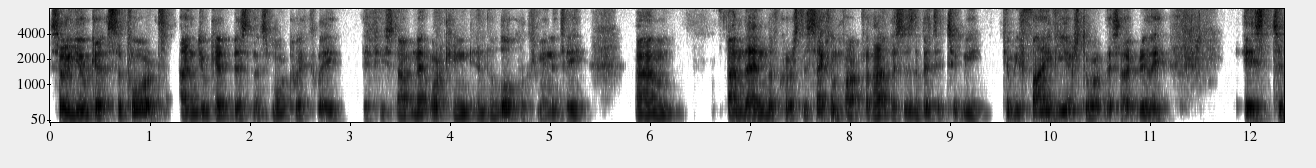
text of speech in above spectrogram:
So you'll get support and you'll get business more quickly if you start networking in the local community. Um, and then, of course, the second part for that, this is the bit it took me took me five years to work this out. Really, is to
